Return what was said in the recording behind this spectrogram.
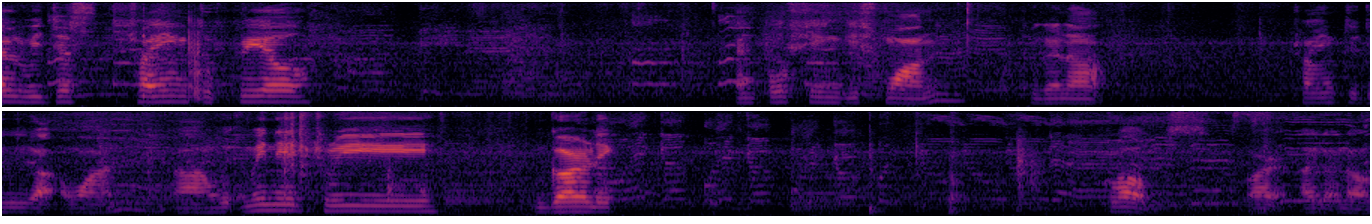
while we just trying to fill and pushing this one. We're gonna trying to do that one. Uh, we, we need three garlic cloves or I don't know.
